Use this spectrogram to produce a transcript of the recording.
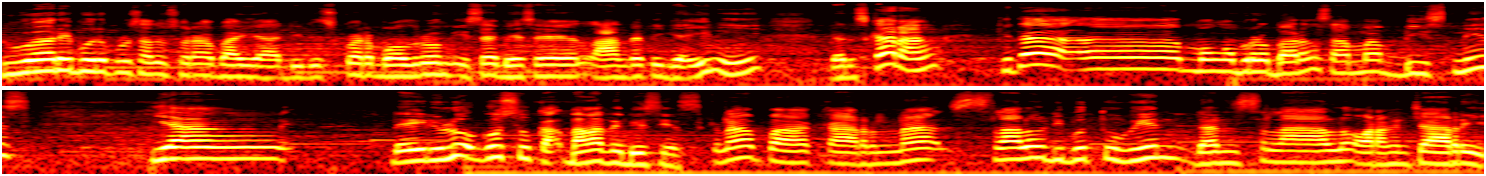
2021 Surabaya di The Square Ballroom ICBC lantai 3 ini. Dan sekarang kita uh, mau ngobrol bareng sama bisnis yang dari dulu gue suka banget nih bisnis. Kenapa? Karena selalu dibutuhin dan selalu orang cari.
